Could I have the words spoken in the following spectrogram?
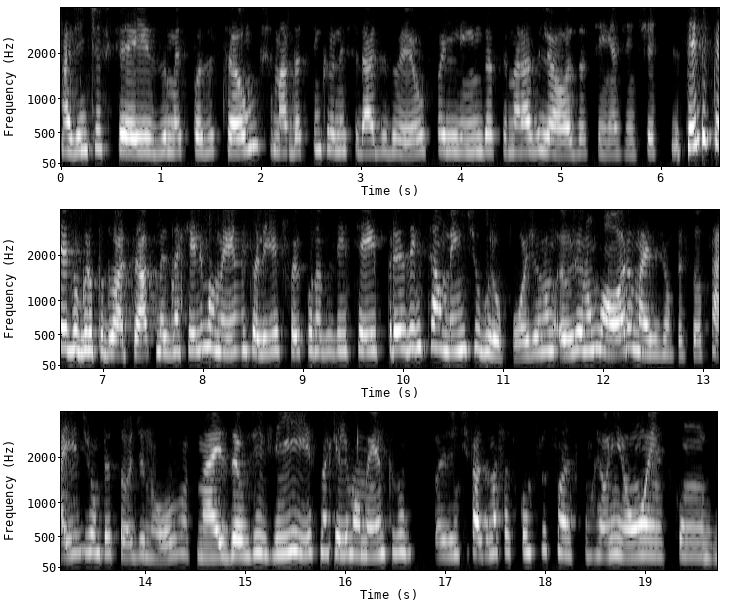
a gente fez uma exposição chamada Sincronicidade do Eu, foi linda, foi maravilhosa, assim, a gente sempre teve o grupo do WhatsApp, mas naquele momento ali foi quando eu vivenciei presencialmente o grupo. Hoje eu, não, eu já não moro mais em João Pessoa, saí de João Pessoa de novo, mas eu vivi isso naquele momento a gente fazendo essas construções, com reuniões, com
